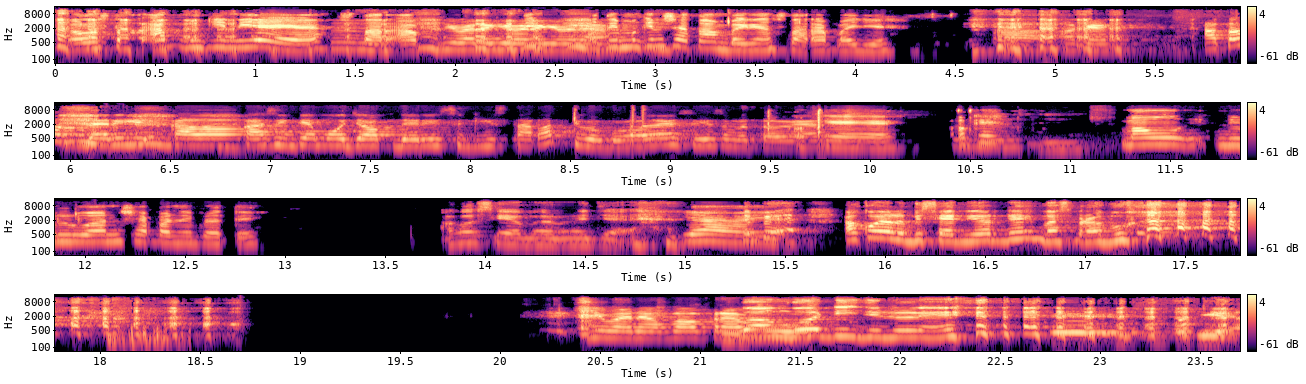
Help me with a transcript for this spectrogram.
Kalau startup mungkin iya ya, hmm, startup. Gimana gimana gimana. Nanti mungkin saya tambahin yang startup aja. Ah, Oke. Okay. Atau dari kalau kasih dia mau jawab dari segi startup juga boleh sih sebetulnya. Oke. Okay. Oke. Okay. Hmm. Mau duluan siapa nih berarti? Aku sih ya baru aja. Ya, Tapi ya. aku yang lebih senior deh, Mas Prabu. Gimana Pak Prabu? Buang body judulnya. Iya.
